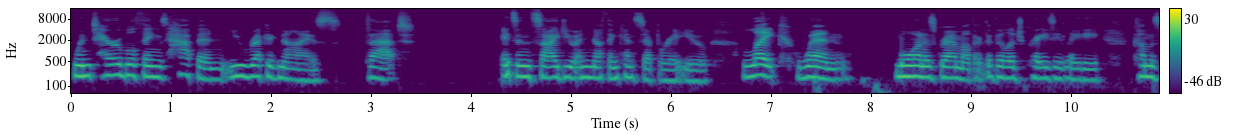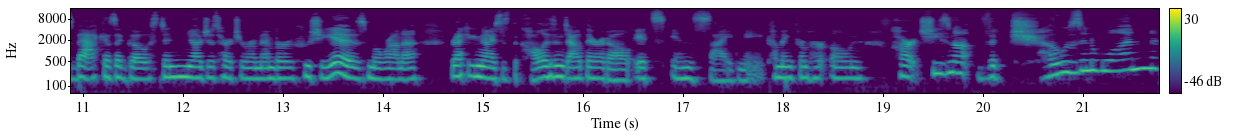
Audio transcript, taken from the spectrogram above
When terrible things happen, you recognize that it's inside you and nothing can separate you. Like when Moana's grandmother, the village crazy lady, comes back as a ghost and nudges her to remember who she is. Moana recognizes the call isn't out there at all. It's inside me, coming from her own heart. She's not the chosen one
